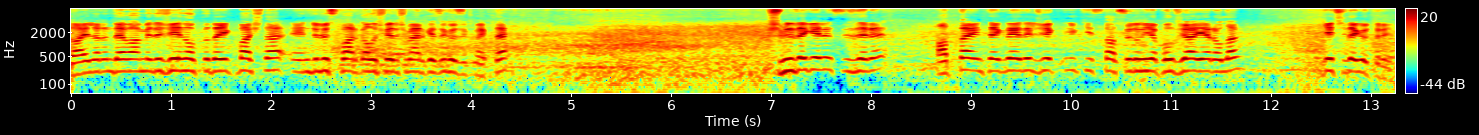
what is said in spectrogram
Rayların devam edeceği noktada ilk başta Endülüs Park Alışveriş Merkezi gözükmekte. Şimdi de gelin sizleri hatta entegre edilecek ilk istasyonun yapılacağı yer olan geçide götüreyim.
